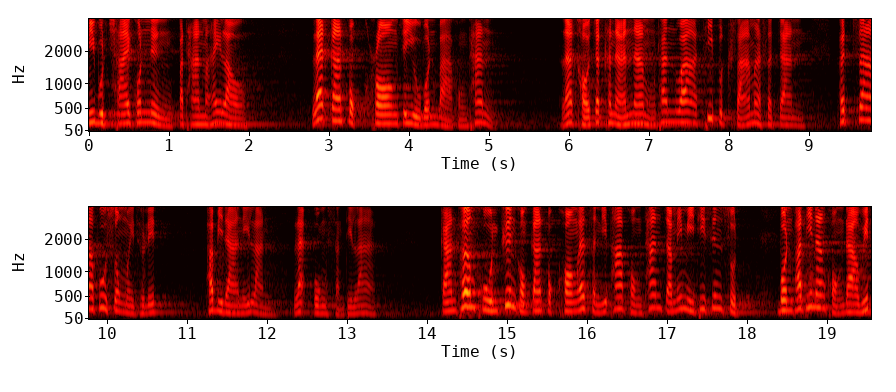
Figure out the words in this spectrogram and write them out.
มีบุตรชายคนหนึ่งประทานมาให้เรา และการปกครองจะอยู่บนบ่าของท่าน และเขาจะขนานนามของท่านว่าที่ปรึกษามาสจันพระเจ้าผู้ทรงมิทริตพระบิดานิรันดร์และองค์สันติราช การเพิ่มพูนขึ้นของการปกครองและสันติภาพของท่านจะไม่มีที่สิ้นสุด บนพระที่นั่งของดาวิด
